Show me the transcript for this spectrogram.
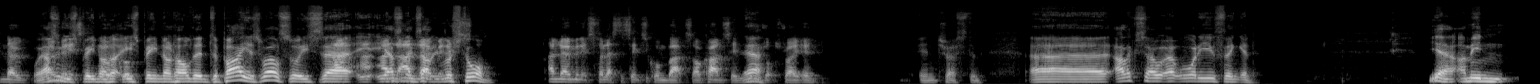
No, Well, hasn't he? minutes He's been on World he's Cup been on holiday in Dubai as well, so he's uh, he, Uh, he hasn't and no exactly minutes. rushed home. and no minutes for Leicester City to come back, so I can't see him Yeah. drop straight in. Interesting. Uh, Alex, how, uh, what are you thinking? Yeah, I mean, if Le-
